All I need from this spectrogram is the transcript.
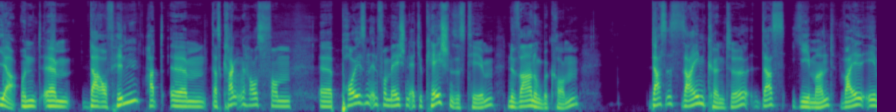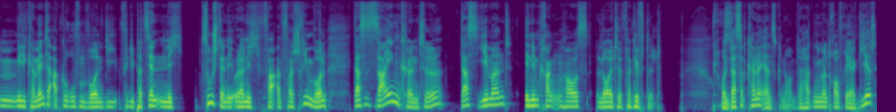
Ja, und ähm, daraufhin hat ähm, das Krankenhaus vom äh, Poison Information Education System eine Warnung bekommen, dass es sein könnte, dass jemand, weil eben Medikamente abgerufen wurden, die für die Patienten nicht zuständig oder nicht ver verschrieben wurden, dass es sein könnte, dass jemand in dem Krankenhaus Leute vergiftet. Und das hat keiner ernst genommen. Da hat niemand drauf reagiert.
